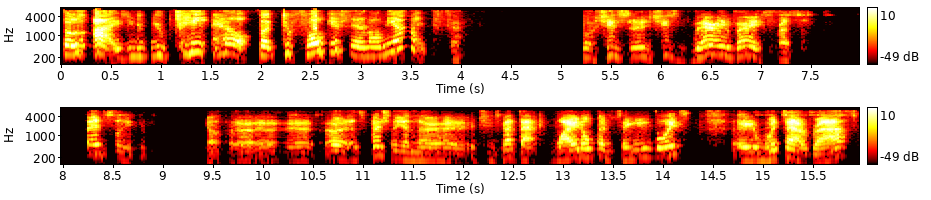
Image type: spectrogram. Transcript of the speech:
those eyes you, you can't help but to focus in on the eyes Well, she's uh, she's very very expressive, especially you know, uh, uh, uh, especially in the she's got that wide open singing voice uh, with that rasp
